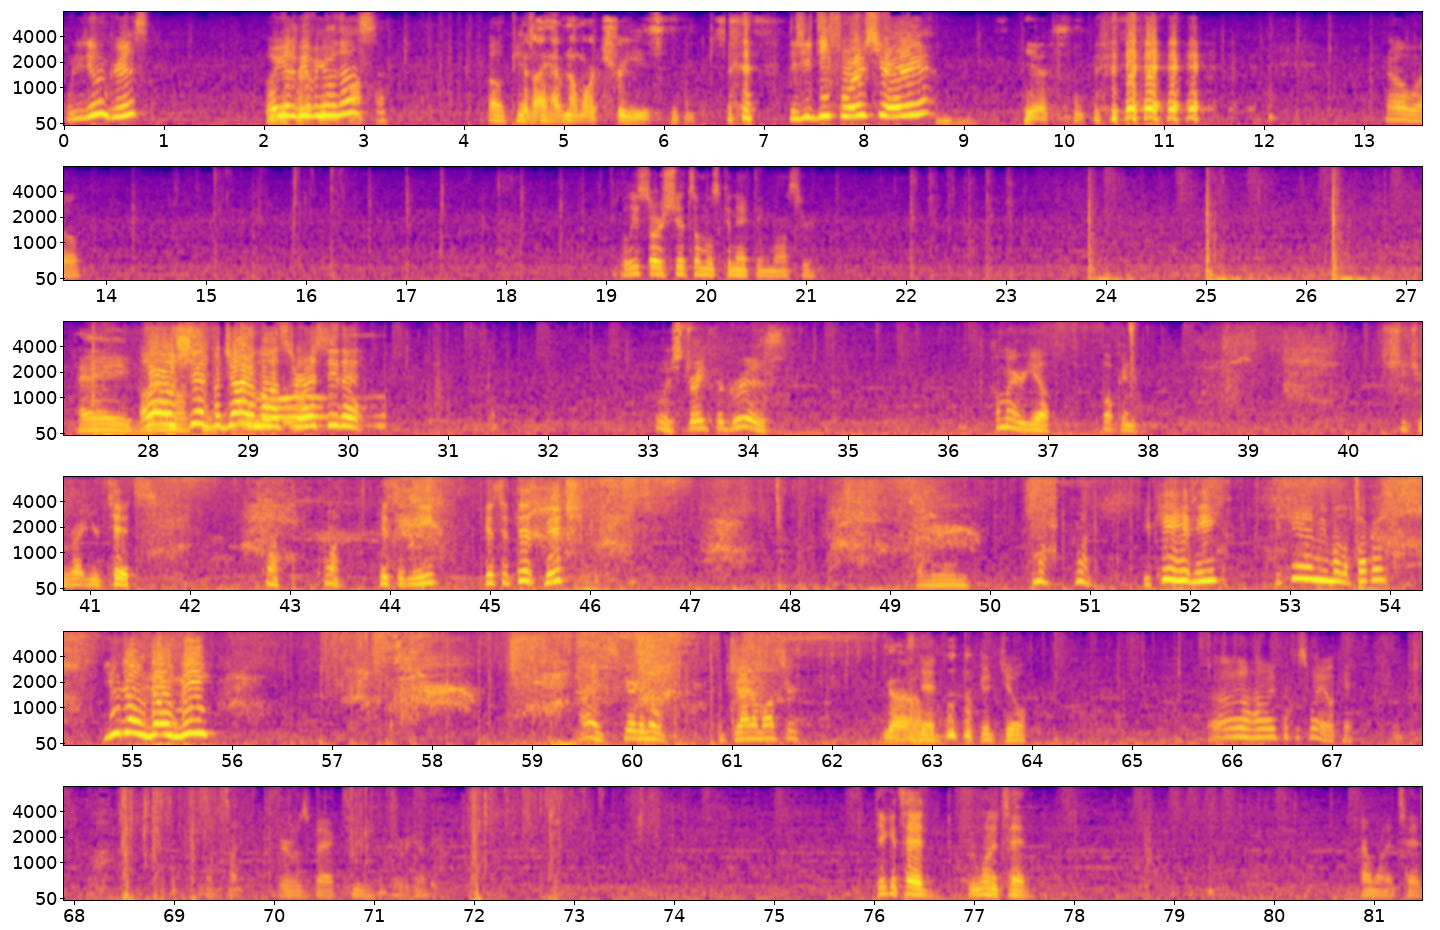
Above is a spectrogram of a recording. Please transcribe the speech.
What are you doing, Grizz? Why are you gonna be over here with us? Oh, Because I have no more trees. Did you deforest your area? yes. oh well. At least our shit's almost connecting, monster. Hey. Oh monster. shit, vagina monster! I see that. Went straight for Grizz. Come here, you fucking. Shoot you right in your tits. Come on, come on. Hiss at me. Hiss at this, bitch. In. Come on, come on. You can't hit me. You can't hit me, motherfucker. You don't know me. I ain't scared of no vagina monster. Got It's him. dead. Good kill. Uh, how do I put this away? Okay. That's my arrows back too. There we go. Take its head. We want its head. I want its head.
